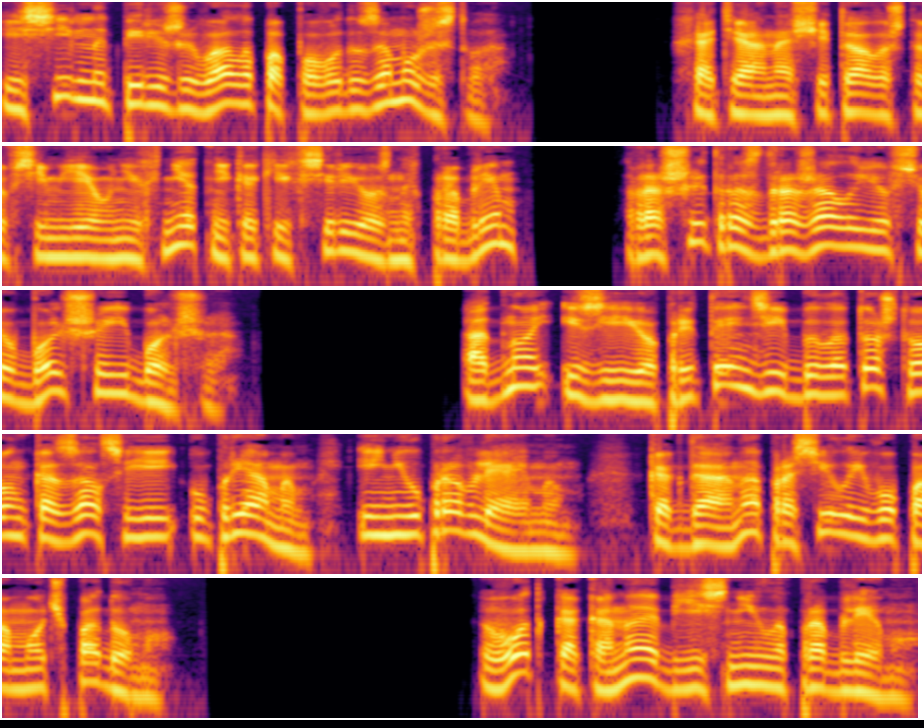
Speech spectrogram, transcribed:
и сильно переживала по поводу замужества. Хотя она считала, что в семье у них нет никаких серьезных проблем, Рашид раздражал ее все больше и больше. Одной из ее претензий было то, что он казался ей упрямым и неуправляемым, когда она просила его помочь по дому. Вот как она объяснила проблему.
